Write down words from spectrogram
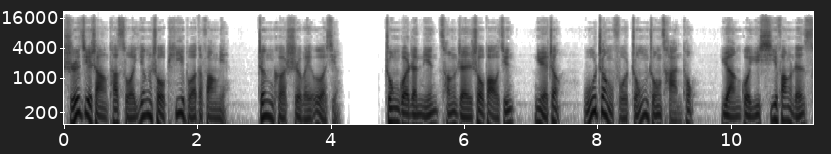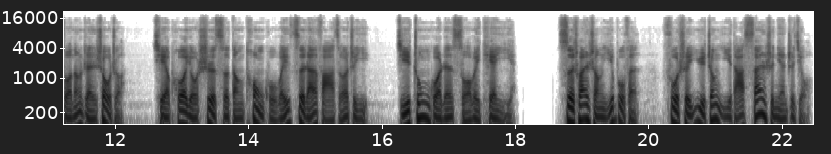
实际上，他所应受批驳的方面，真可视为恶行。中国人民曾忍受暴君、虐政、无政府种种惨痛。远过于西方人所能忍受者，且颇有视此等痛苦为自然法则之意，即中国人所谓天意也。四川省一部分赋税欲征已达三十年之久，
